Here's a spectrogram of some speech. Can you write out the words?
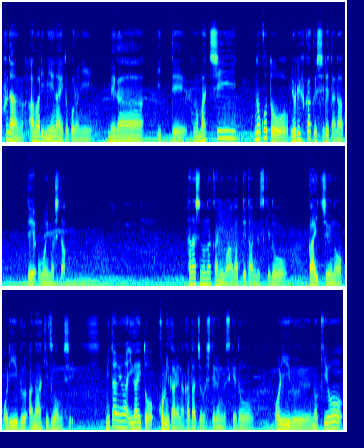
普段あまり見えないところに目がいって町のことをより深く知れたなって思いました。話の中にも上がってたんですけど害虫のオリーブアナアキゾウムシ。見た目は意外とコミカルな形をしてるんですけどオリーブの木を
